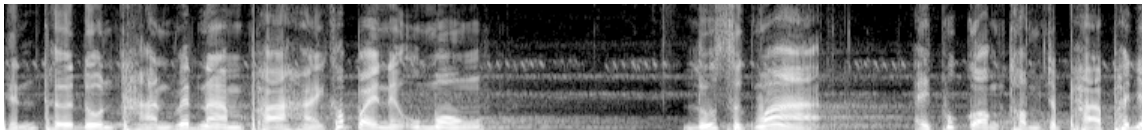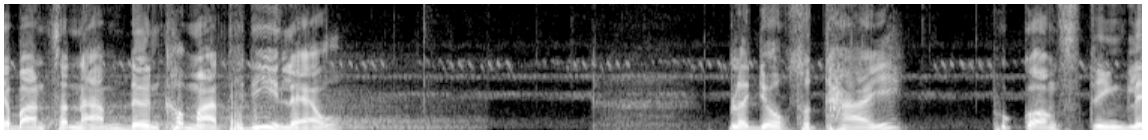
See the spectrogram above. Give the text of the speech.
เห็นเธอโดนฐานเวียดนามพาหายเข้าไปในอุโมงค์รู้สึกว่าไอ้ผู้กองทอมจะพาพยาบาลสนามเดินเข้ามาที่นี่แล้ว ประโยคสุดท้าย ผู้กองสติงเล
